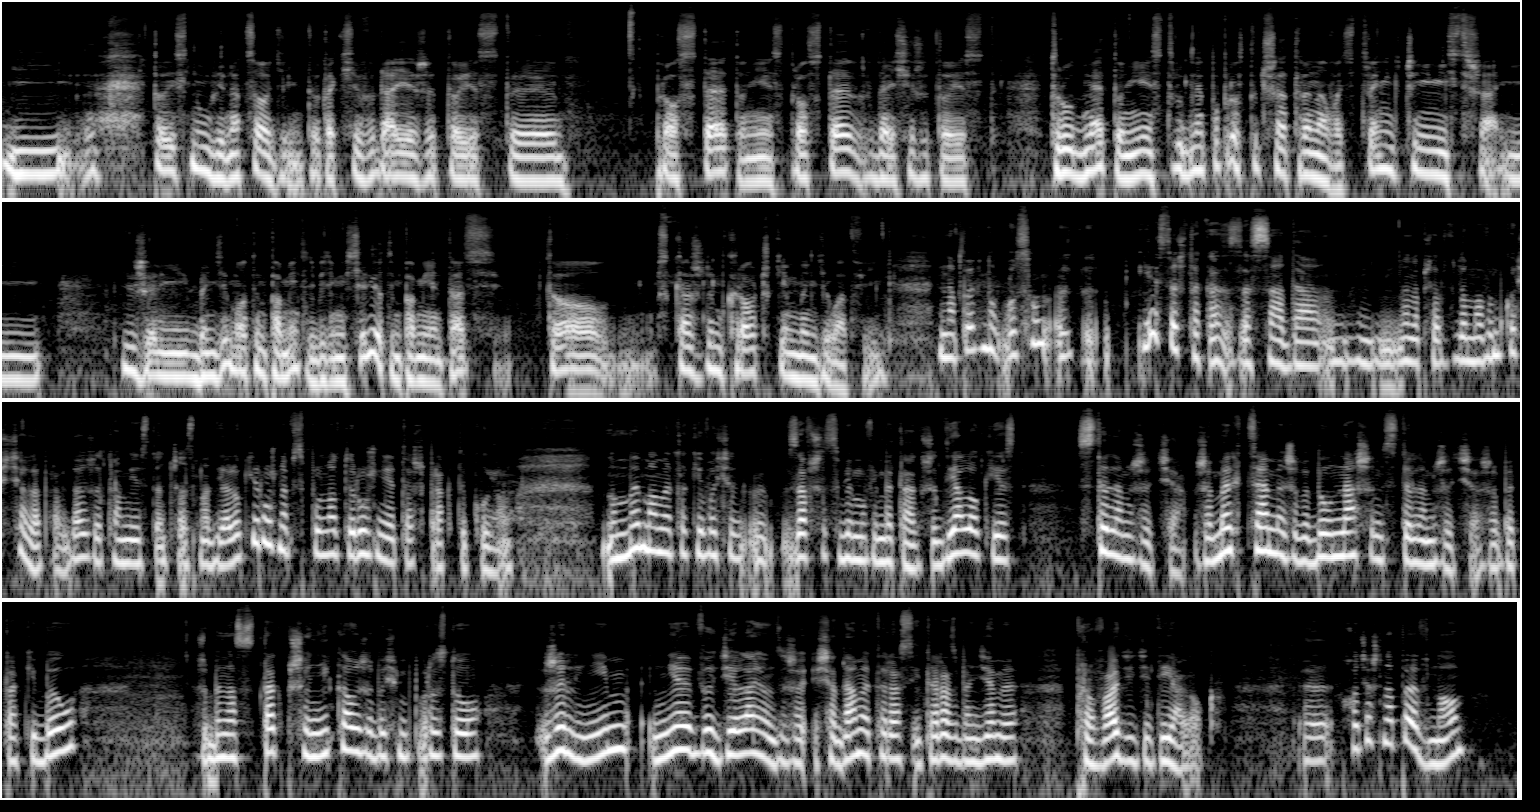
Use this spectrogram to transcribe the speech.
I to jest, no mówię, na co dzień. To tak się wydaje, że to jest y, proste, to nie jest proste. Wydaje się, że to jest trudne, to nie jest trudne. Po prostu trzeba trenować. Trening czyni mistrza i jeżeli będziemy o tym pamiętać, będziemy chcieli o tym pamiętać, to z każdym kroczkiem będzie łatwiej. Na pewno, bo są, jest też taka zasada, no na przykład w domowym kościele, prawda, że tam jest ten czas na dialog i różne wspólnoty różnie też praktykują. No my mamy takie właśnie, zawsze sobie mówimy tak, że dialog jest stylem życia, że my chcemy, żeby był naszym stylem życia, żeby taki był, żeby nas tak przenikał, żebyśmy po prostu żyli nim, nie wydzielając, że siadamy teraz i teraz będziemy prowadzić dialog. Y, Chociaż na pewno,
